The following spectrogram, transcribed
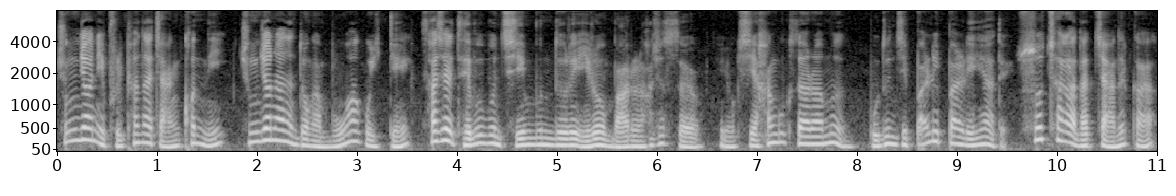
충전이 불편하지 않겠니? 충전하는 동안 뭐 하고 있게? 사실 대부분 지인분들이 이런 말을 하셨어요. 역시 한국 사람은 뭐든지 빨리빨리 해야 돼. 수소차가 낫지 않을까?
